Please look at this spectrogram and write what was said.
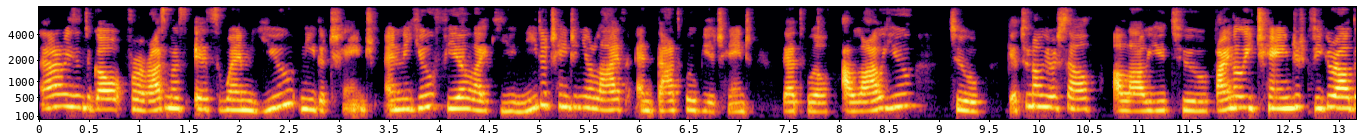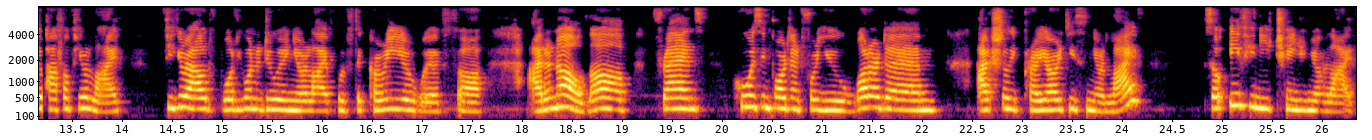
Another reason to go for Erasmus is when you need a change and you feel like you need a change in your life, and that will be a change that will allow you to get to know yourself, allow you to finally change, figure out the path of your life, figure out what you want to do in your life with the career, with, uh, I don't know, love, friends, who is important for you, what are the um, actually priorities in your life so if you need change in your life,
